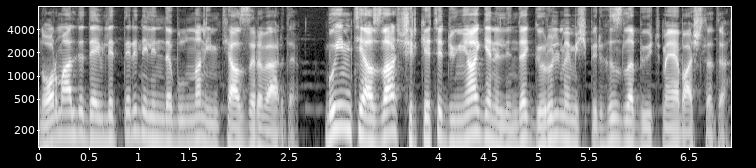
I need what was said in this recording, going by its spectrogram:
normalde devletlerin elinde bulunan imtiyazları verdi. Bu imtiyazlar şirketi dünya genelinde görülmemiş bir hızla büyütmeye başladı.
